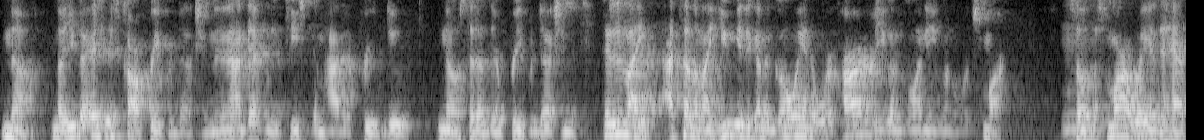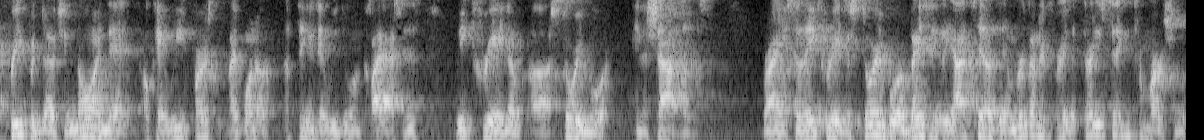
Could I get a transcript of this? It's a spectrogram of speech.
No, no, you guys, it's, it's, called pre-production, and I definitely teach them how to pre-do, you know, set up their pre-production because it's like I tell them like you either gonna go in and work harder, or you're gonna go in and you're gonna work smart. Mm-hmm. So the smart way is to have pre-production, knowing that okay, we first like one of the things that we do in class is we create a, a storyboard in a shot list, right? So they create the storyboard. Basically, I tell them we're gonna create a 30 second commercial,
